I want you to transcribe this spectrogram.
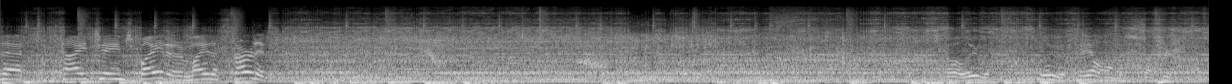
That tide change bite and it might have started. Oh, look at the, look at the tail on this sucker.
